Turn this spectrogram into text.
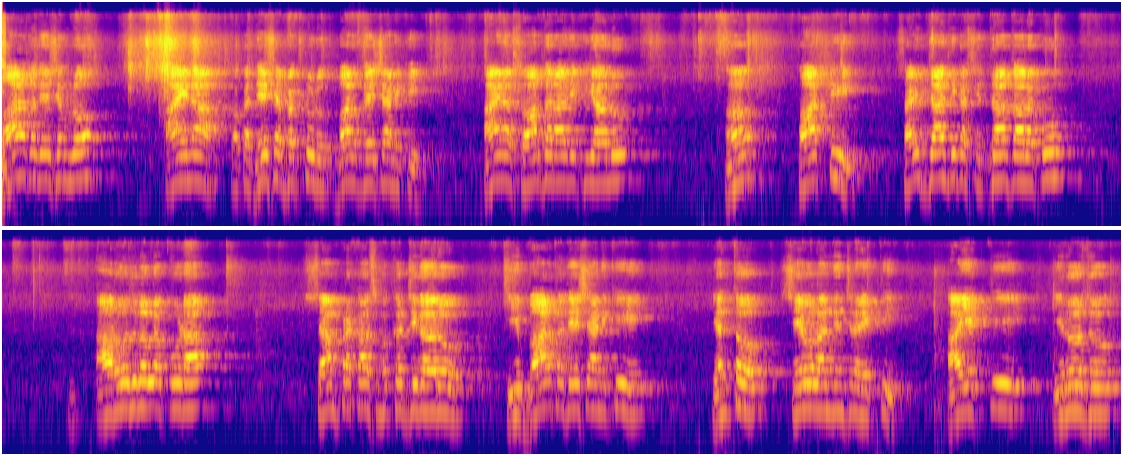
భారతదేశంలో ఆయన ఒక దేశభక్తుడు భారతదేశానికి. ఆయన స్వార్థ రాజకీయాలు పార్టీ సైద్ధాంతిక సిద్ధాంతాలకు ఆ రోజులలో కూడా శ్యాంప్రకాష్ ముఖర్జీ గారు ఈ భారతదేశానికి ఎంతో సేవలు అందించిన వ్యక్తి. ఆ వ్యక్తి ఈరోజు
